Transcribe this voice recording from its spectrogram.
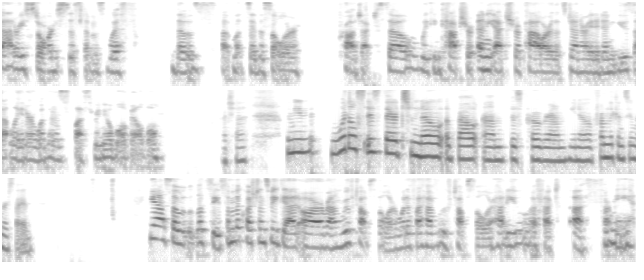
battery storage systems with those, uh, let's say the solar project. So we can capture any extra power that's generated and use that later when there's less renewable available. Gotcha. I mean, what else is there to know about um, this program, you know, from the consumer side? Yeah, so let's see. Some of the questions we get are around rooftop solar. What if I have rooftop solar? How do you affect us or me?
